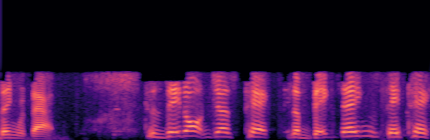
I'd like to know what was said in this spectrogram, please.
thing with that. Because they don't just pick the big things; they pick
